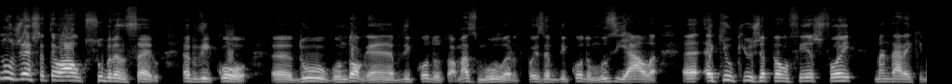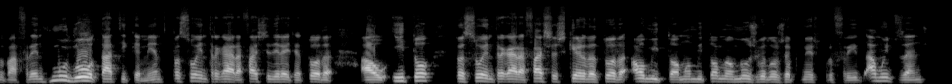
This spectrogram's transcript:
num gesto até algo sobranceiro, abdicou uh, do Gundogan, abdicou do Thomas Müller, depois abdicou do Musiala. Uh, aquilo que o Japão fez foi mandar a equipa para a frente, mudou taticamente, passou a entregar a faixa direita toda ao Ito, passou a entregar a faixa esquerda toda ao Mitoma. O Mitoma é o meu jogador japonês preferido há muitos anos.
